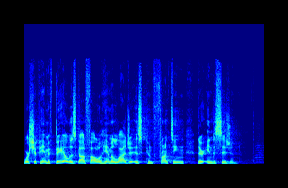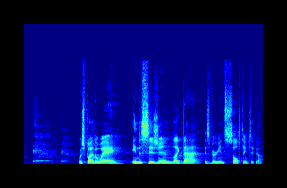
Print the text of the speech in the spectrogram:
Worship him. If Baal is God, follow him. Elijah is confronting their indecision. Which, by the way, indecision like that is very insulting to God.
